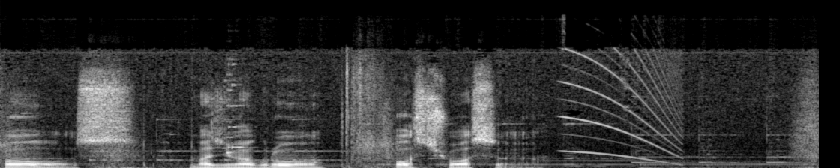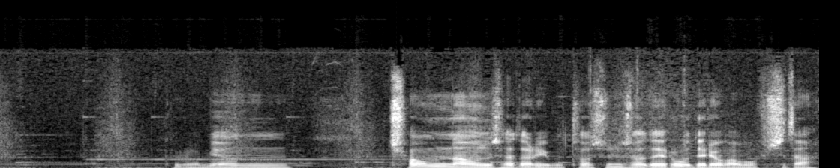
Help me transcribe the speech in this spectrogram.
토스 마지막으로 토스 좋았어. 그러면 처음 나온 사다리부터 순서대로 내려가 봅시다.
